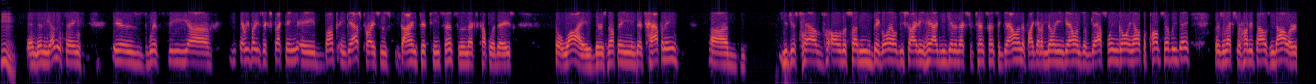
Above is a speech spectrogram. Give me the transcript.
Hmm. And then the other thing is with the uh, everybody's expecting a bump in gas prices, dime fifteen cents in the next couple of days. But why? There's nothing that's happening. Uh, you just have all of a sudden big oil deciding, hey, I can get an extra 10 cents a gallon. If I got a million gallons of gasoline going out the pumps every day, there's an extra $100,000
